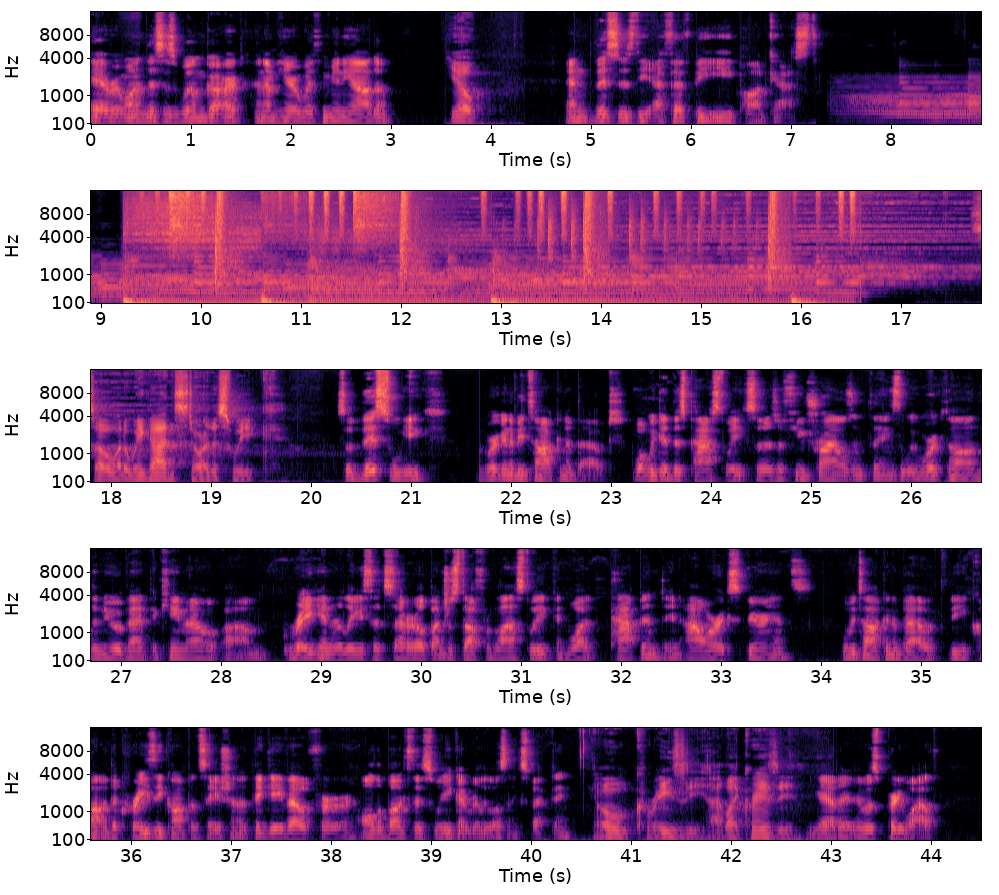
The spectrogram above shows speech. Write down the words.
Hey everyone, this is Wilmgard, and I'm here with Miniado, Yo. and this is the FFBE podcast. So, what do we got in store this week? So this week, we're going to be talking about what we did this past week. So there's a few trials and things that we worked on, the new event that came out, um, Raegen release, etc. A bunch of stuff from last week and what happened in our experience. We'll be talking about the co- the crazy compensation that they gave out for all the bugs this week. I really wasn't expecting. Oh, crazy. I like crazy. Yeah, it was pretty wild.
